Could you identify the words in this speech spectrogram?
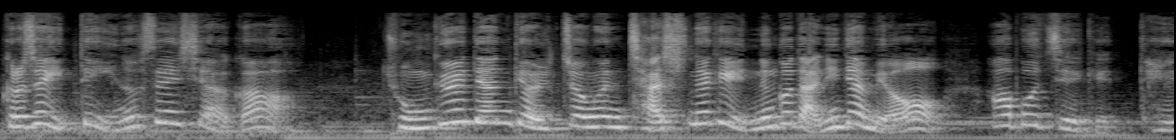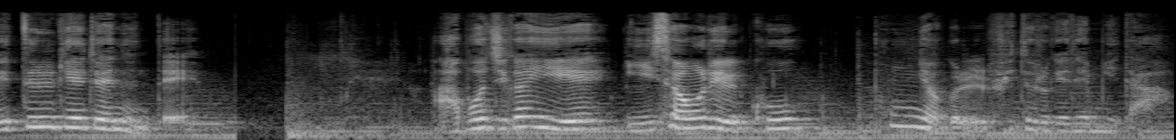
그러자 이때 이노센시아가 종교에 대한 결정은 자신에게 있는 것 아니냐며 아버지에게 대들게 되는데 아버지가 이에 이성을 잃고 폭력을 휘두르게 됩니다.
